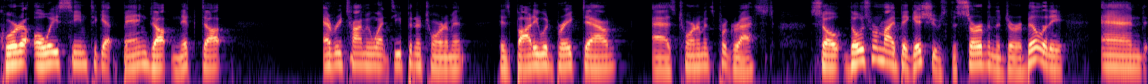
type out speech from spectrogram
Korda always seemed to get banged up, nicked up every time he went deep in a tournament. His body would break down as tournaments progressed. So those were my big issues, the serve and the durability. And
